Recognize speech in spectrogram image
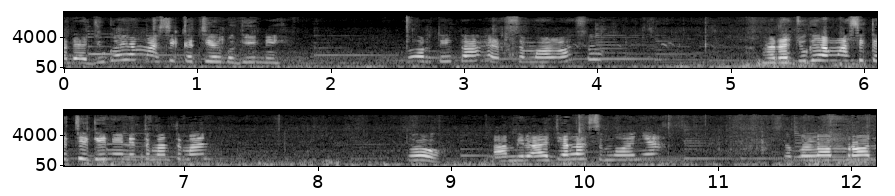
Ada juga yang masih kecil begini. Nur Tita have small also. Ada juga yang masih kecil gini nih teman-teman. Tuh, ambil aja lah semuanya sebelum rontok.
